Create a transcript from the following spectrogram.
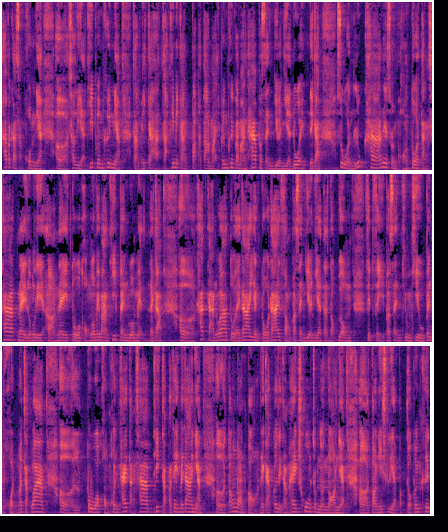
ค่าประกันสังคมเนี่ยเฉลี่ยที่เพิ่มขึ้นเนี่ยจากมีการจากที่มีการปรับอัตราใหม่เพิ่มขึ้นประมาณ 5%เยือนเยียด้วยนะครับส่วนลูกค้าในส่วนของตัวต่างชาติในโรงเรียนในตัวของโรงพยาบาลที่เป็น World Med นะครับคาดการณ์ว่าตัวรายได้ยังโตได้ 2% year on year แต่ drop ลง 14% Q on Q เป็นผลมาจากว่าตัวของคนไข้ต่างชาติที่กลับประเทศไม่ได้เนี่ยเออต้องนอนต่อนะครับก็เลยทำให้ช่วงจำนวนนอนเนี่ยเออตอนนี้เฉลี่ยปรับตัวเพิ่มขึ้น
